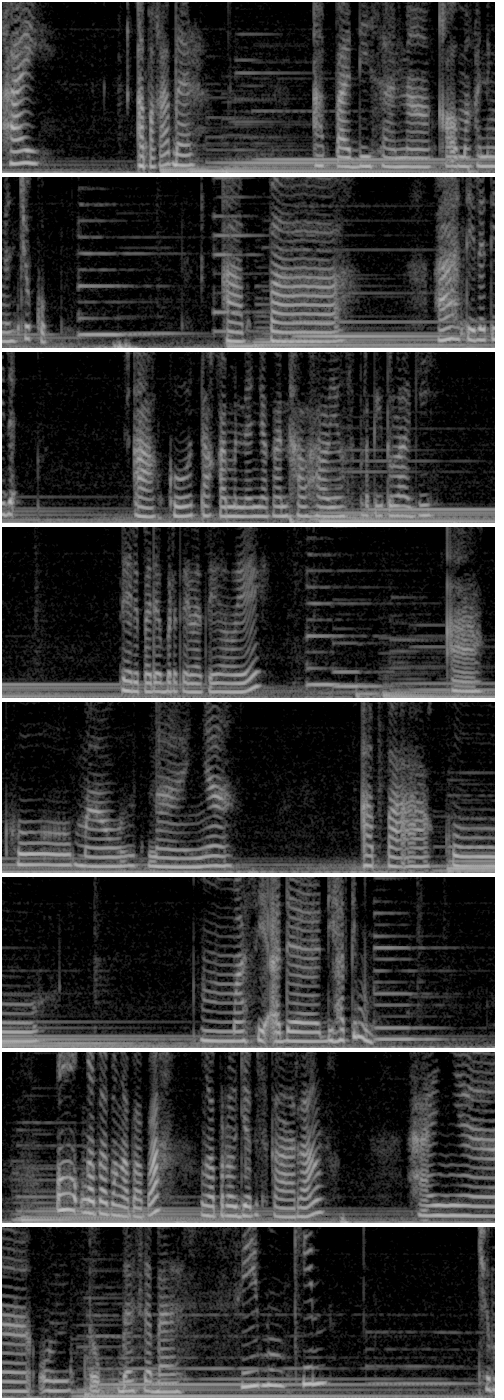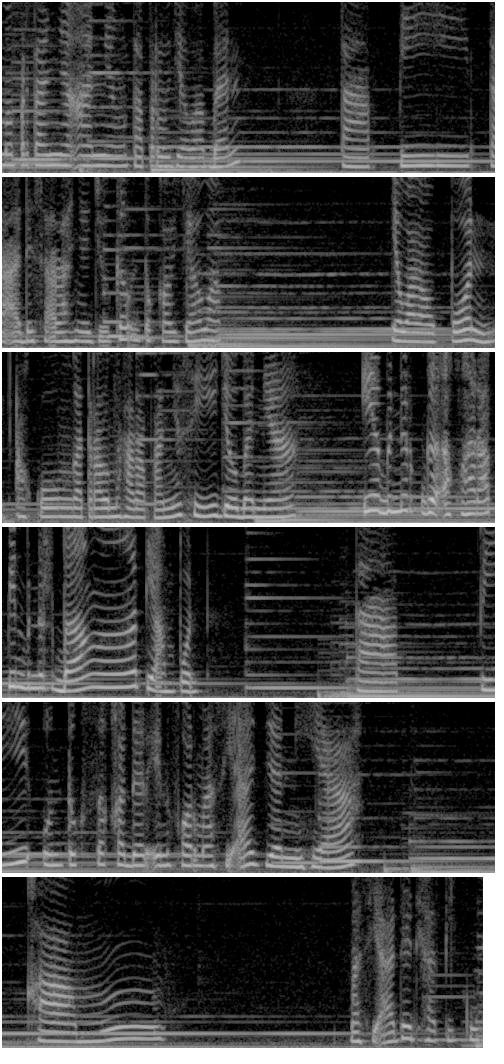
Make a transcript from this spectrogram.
Hai, apa kabar? Apa di sana kau makan dengan cukup? Apa... Ah, tidak, tidak. Aku tak akan menanyakan hal-hal yang seperti itu lagi. Daripada bertele-tele, aku mau nanya, apa aku masih ada di hatimu? Nggak apa-apa, nggak apa-apa, nggak perlu jawab sekarang. Hanya untuk basa-basi mungkin. Cuma pertanyaan yang tak perlu jawaban, tapi tak ada salahnya juga untuk kau jawab. Ya walaupun aku nggak terlalu mengharapkannya sih jawabannya. Iya bener nggak aku harapin bener banget ya ampun. Tapi untuk sekadar informasi aja nih ya Kamu masih ada di hatiku.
